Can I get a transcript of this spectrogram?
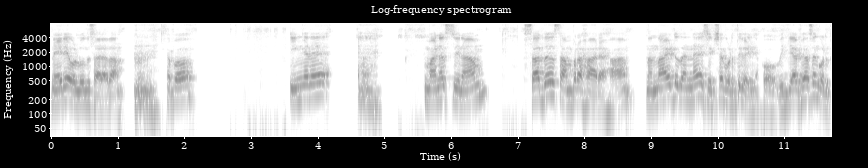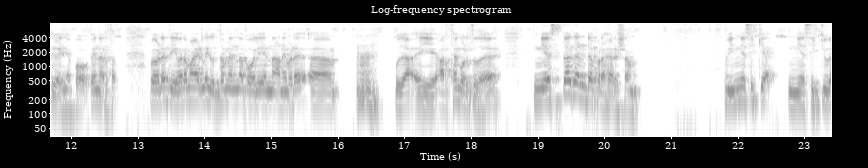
നേരെ ഉള്ളൂ എന്ന് സാരം. അതാണ്. അപ്പോൾ ഇങ്ങനെ മനസ്സിനാം സത് സംപ്രഹാര നന്നായിട്ട് തന്നെ ശിക്ഷ കൊടുത്തു കഴിഞ്ഞപ്പോൾ വിദ്യാഭ്യാസം കൊടുത്തു കഴിഞ്ഞപ്പോൾ എന്നർത്ഥം. അപ്പോൾ ഇവിടെ തീവ്രമായിട്ടുള്ള യുദ്ധം എന്ന പോലെ എന്നാണ് ഇവിടെ ഉദാ ഈ അർത്ഥം കൊടുത്തത്. ന്യസ്തദണ്ഡ പ്രഹർഷം. വിന്യസിക്കുക ന്യസിക്കുക.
